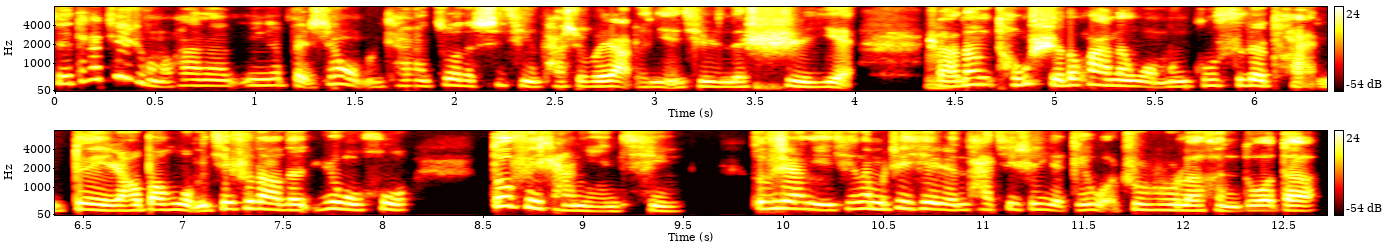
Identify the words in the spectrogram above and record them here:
对他这种的话呢，因为本身我们看做的事情，它是围绕着年轻人的事业，是吧？那同时的话呢，我们公司的团队，然后包括我们接触到的用户都非常年轻，都非常年轻。那么这些人他其实也给我注入了很多的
